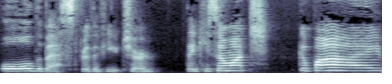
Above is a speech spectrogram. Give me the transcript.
all the best for the future. Thank you so much. Goodbye.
